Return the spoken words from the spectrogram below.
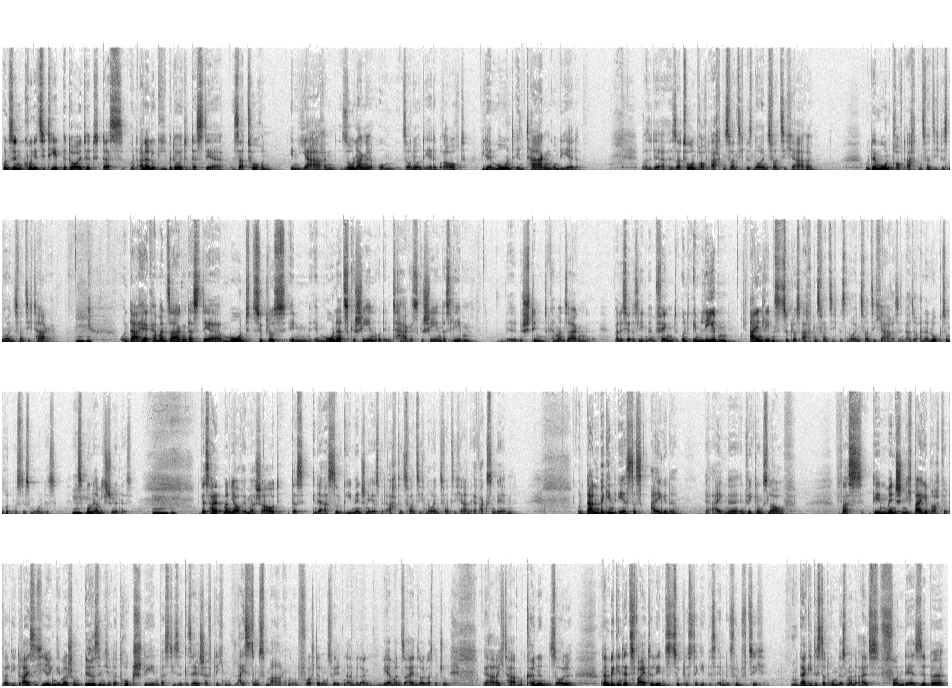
Und Synchronizität bedeutet, dass, und Analogie bedeutet, dass der Saturn in Jahren so lange um Sonne und Erde braucht, wie der Mond in Tagen um die Erde. Also der Saturn braucht 28 bis 29 Jahre und der Mond braucht 28 bis 29 Tage. Mhm. Und daher kann man sagen, dass der Mondzyklus im, im Monatsgeschehen und im Tagesgeschehen das Leben bestimmt, kann man sagen, weil es ja das Leben empfängt. Und im Leben ein Lebenszyklus 28 bis 29 Jahre sind, also analog zum Rhythmus des Mondes, was mhm. unheimlich schön ist. Mhm. Weshalb man ja auch immer schaut, dass in der Astrologie Menschen erst mit 28, 29 Jahren erwachsen werden. Und dann beginnt erst das eigene, der eigene Entwicklungslauf was den Menschen nicht beigebracht wird, weil die 30-Jährigen immer schon irrsinnig unter Druck stehen, was diese gesellschaftlichen Leistungsmarken und Vorstellungswelten anbelangt, wer man sein soll, was man schon erreicht haben können soll. Dann beginnt der zweite Lebenszyklus, der geht bis Ende 50. Da geht es darum, dass man als von der Sippe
